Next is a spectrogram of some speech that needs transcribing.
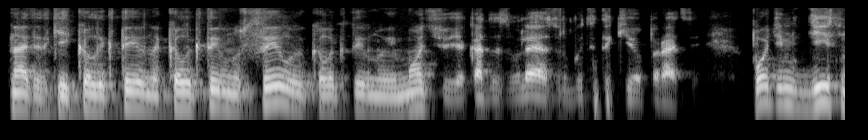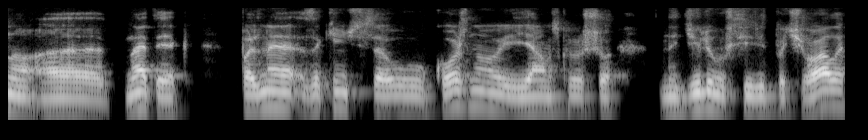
знаєте, такий колективну, колективну силу і колективну емоцію, яка дозволяє зробити такі операції. Потім дійсно, е, знаєте, як пальне закінчиться у кожного, і я вам скажу, що неділю ми всі відпочивали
